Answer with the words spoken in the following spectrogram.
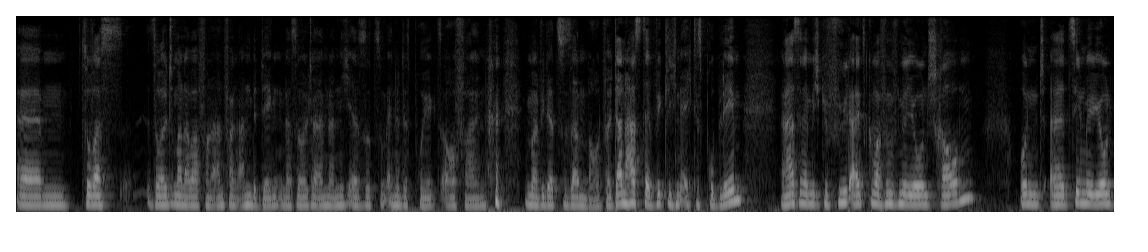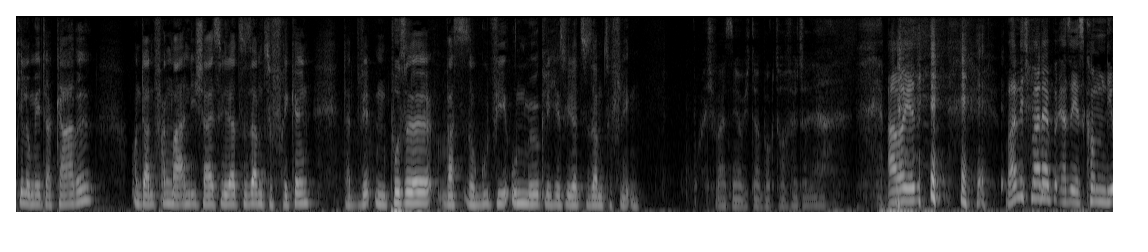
Ähm, sowas sollte man aber von Anfang an bedenken. Das sollte einem dann nicht erst so zum Ende des Projekts auffallen, wenn man wieder zusammenbaut. Weil dann hast du wirklich ein echtes Problem. Dann hast du nämlich gefühlt 1,5 Millionen Schrauben und äh, 10 Millionen Kilometer Kabel. Und dann fang mal an, die Scheiße wieder zusammenzufrickeln. Das wird ein Puzzle, was so gut wie unmöglich ist, wieder zusammenzuflicken. Boah, ich weiß nicht, ob ich da Bock drauf hätte. Ja. Aber jetzt war nicht mal der. Also jetzt kommen die,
